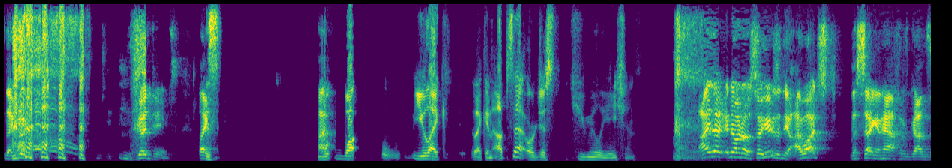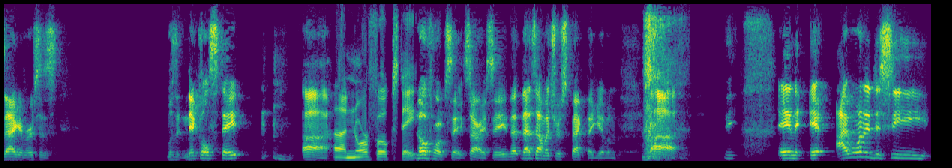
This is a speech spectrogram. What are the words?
Like good, good teams. Like Is, I, what you like like an upset or just humiliation? I no no. So here's the deal. I watched the second half of Gonzaga versus was it Nicholls State? Uh, uh, Norfolk State. Norfolk State. Sorry. See that that's how much respect they give them. Uh, and it, I wanted to see.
